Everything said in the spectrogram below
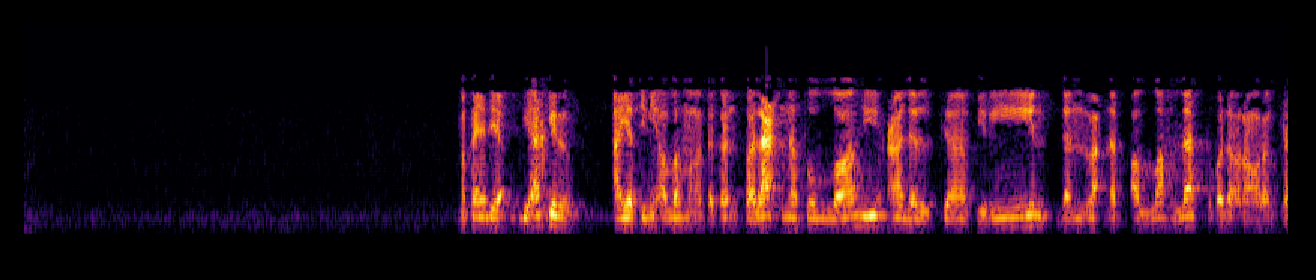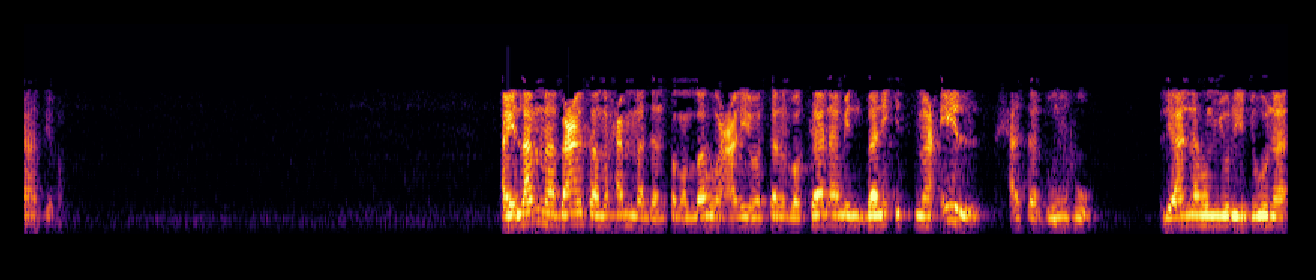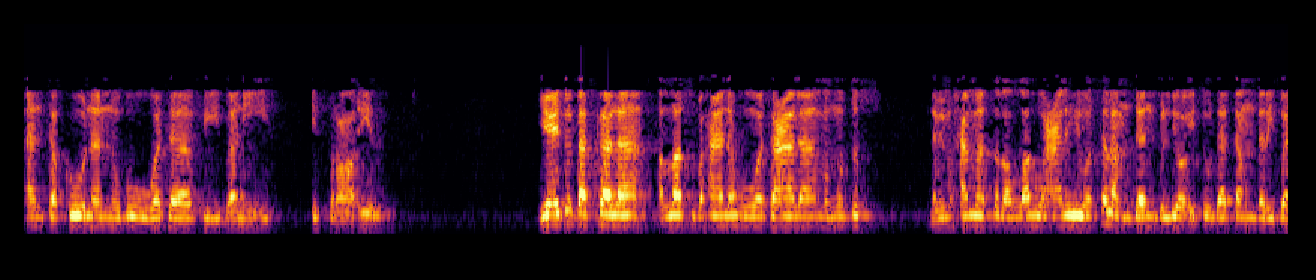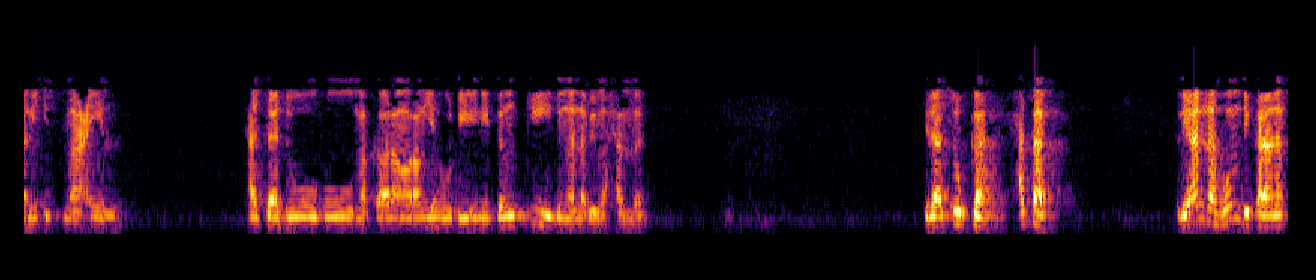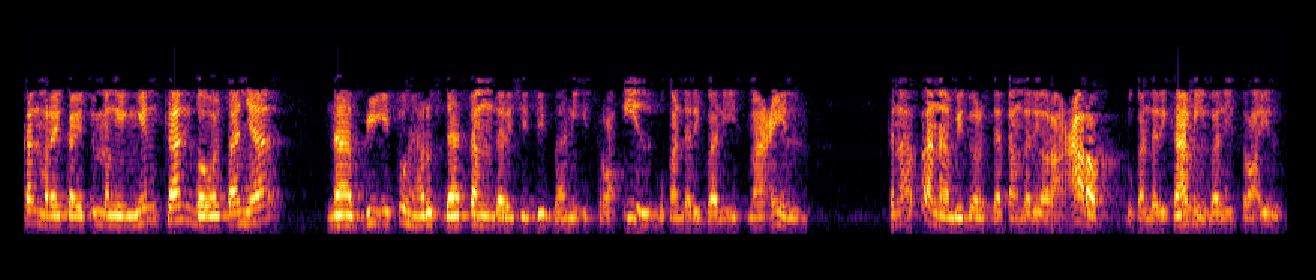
Makanya di, di akhir ayat ini Allah mengatakan fala'natullahi 'alal kafirin dan laknat Allah lah kepada orang-orang kafir. Ay lamma ba'atha Muhammadan sallallahu alaihi wasallam wa kana min bani Ismail hasaduhu li'annahum yuriduna an takuna an-nubuwwata fi bani Israel. Yaitu tatkala Allah Subhanahu wa taala mengutus Nabi Muhammad sallallahu alaihi wasallam dan beliau itu datang dari Bani Ismail. Hasaduhu maka orang-orang Yahudi ini dengki dengan Nabi Muhammad tidak suka, hasad. Liannahum dikarenakan mereka itu menginginkan bahwasanya Nabi itu harus datang dari sisi Bani Israel, bukan dari Bani Ismail. Kenapa Nabi itu harus datang dari orang Arab, bukan dari kami, Bani Israel?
